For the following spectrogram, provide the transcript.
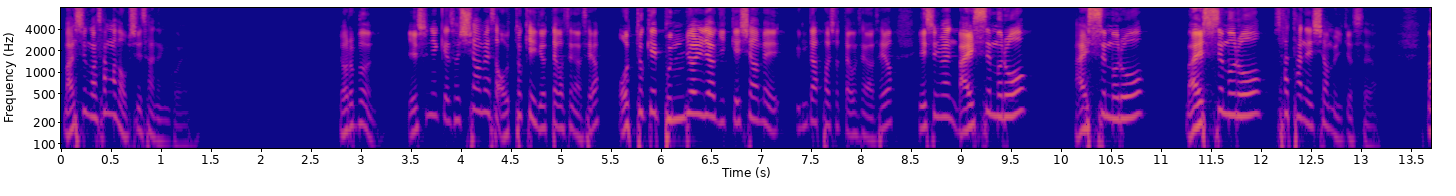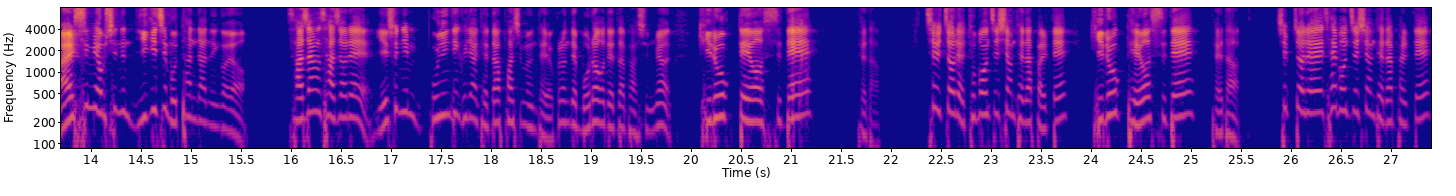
말씀과 상관없이 사는 거예요. 여러분, 예수님께서 시험에서 어떻게 이겼다고 생각하세요? 어떻게 분별력 있게 시험에 응답하셨다고 생각하세요? 예수님은 말씀으로 말씀으로 말씀으로 사탄의 시험을 이겼어요. 말씀이 없이는 이기지 못한다는 거예요. 4장 4절에 예수님 본인이 그냥 대답하시면 돼요. 그런데 뭐라고 대답하시면 기록되었으되 대답. 7절에 두 번째 시험 대답할 때 기록되었으되 대답. 10절에 세 번째 시험 대답할 때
